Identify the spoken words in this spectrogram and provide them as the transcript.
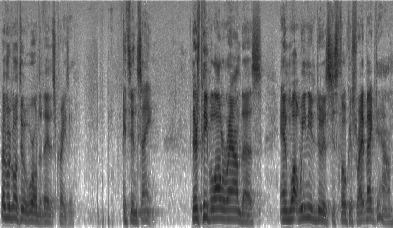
But we're going through a world today that's crazy. It's insane. There's people all around us, and what we need to do is just focus right back down,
